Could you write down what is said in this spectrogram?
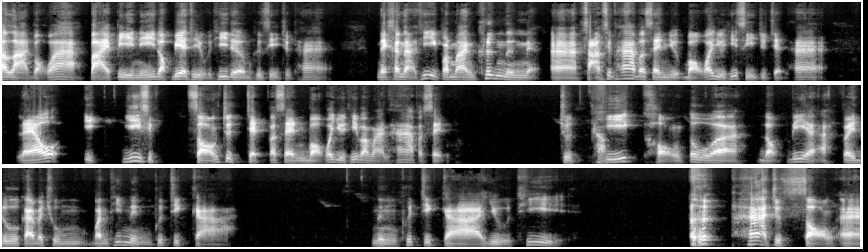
ตลาดบอกว่าปลายปีนี้ดอกเบี้ยจะอยู่ที่เดิมคือ 4.5 ในขณะที่อีกประมาณครึ่งหนึ่งเนี่ยอ่า35%อยู่บอกว่าอยู่ที่ 4.75 แล้วอีก 22.7%บอกว่าอยู่ที่ประมาณ5%นจุดพีคของตัวดอกเบี้ยอะไปดูการประชุมวันที่หนึ่งพฤศจิกา หนึ่งพฤศจิกาอยู่ที่ห้าจุดสองอ่า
